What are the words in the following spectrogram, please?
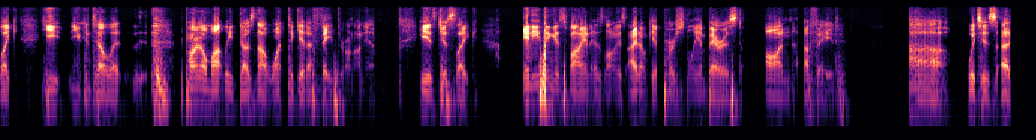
Like he, you can tell that Parnell Motley does not want to get a fade thrown on him. He is just like anything is fine as long as I don't get personally embarrassed on a fade, uh, which is a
